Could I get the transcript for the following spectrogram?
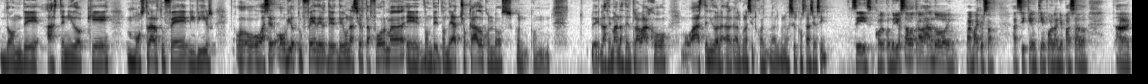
donde has tenido que mostrar tu fe, vivir o, hacer obvio tu fe de, de, una cierta forma, eh, donde, donde ha chocado con, los, con, con eh, las demandas del trabajo. ¿Has tenido alguna, alguna circunstancia así? Sí, cuando, yo estaba trabajando en, para Microsoft, así que un tiempo el año pasado, ah,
